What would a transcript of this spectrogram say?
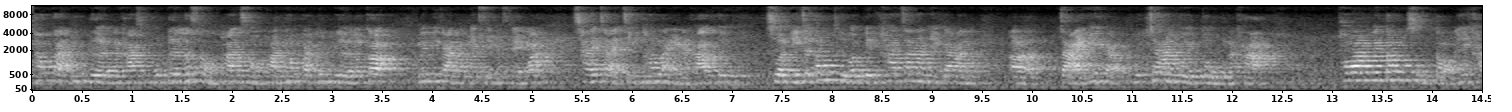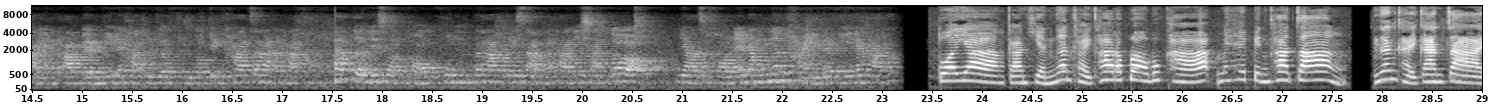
เท่ากันทุกเดือนนะคะ สมมติเดือนละ2,000 2,000 เท่ากันทุกเดือน แล้วก็ไม่มีการนำใบเสร็จมาแสดงว่าใช้จ่ายจริงเท่าไหร่นะคะ คือส่วนนี้จะต้องถือว่าเป็นค่าจ้างในการจ่ายให้กับลูกจ้างโดยตรงนะคะ เพราะว่าไม่ต้องส่งต่อให้ใครนะคะ แบบนี้นะคะถือจะถือว่าเป็นค่าจ้างนะคะ เกิดในส่วนของคุณประธานบริษัทนะคะ ดิฉันก็อยากจะขอแนะนำเงื่อนไขดังนี้นะคะ ตัวอย่างการเขียนเงื่อนไขค่ารับรองลูกค้าไม่ให้เป็นค่าจ้าง เงื่อนไขการจ่าย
